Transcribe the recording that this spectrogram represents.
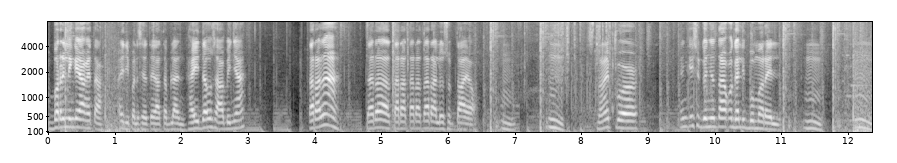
Pabarilin kaya kita. Ay, di pala sila tinatablan. Hi daw, sabi niya. Tara na. Tara, tara, tara, tara. Lusob tayo. Mm. Mm. Sniper. Yan guys, ganyan tayo kagalig bumarel. Mm. Mm.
